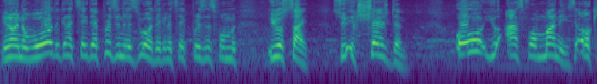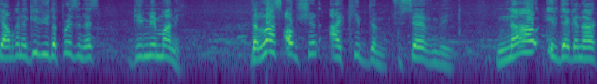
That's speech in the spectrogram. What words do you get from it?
You know, in a war, they're gonna take their prisoners as well. They're gonna take prisoners from your side. So you exchange them. Or you ask for money. Say, okay, I'm gonna give you the prisoners, give me money. The last option, I keep them to serve me. Now, if they're gonna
